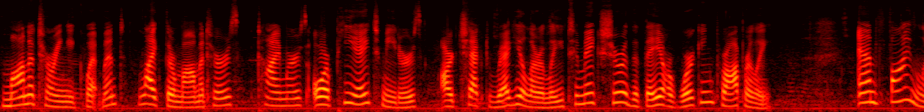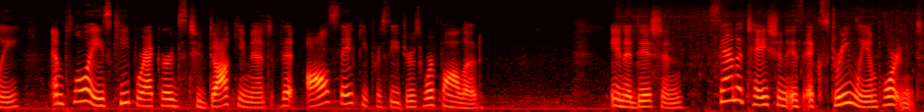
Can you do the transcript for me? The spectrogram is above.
Monitoring equipment, like thermometers, timers, or pH meters, are checked regularly to make sure that they are working properly. And finally, employees keep records to document that all safety procedures were followed. In addition, sanitation is extremely important.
